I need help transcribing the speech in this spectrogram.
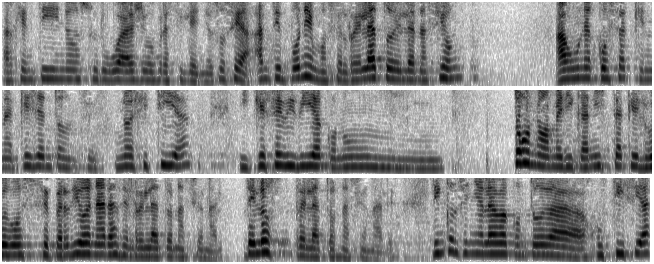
argentinos, uruguayos, brasileños. O sea, anteponemos el relato de la nación a una cosa que en aquella entonces no existía y que se vivía con un tono americanista que luego se perdió en aras del relato nacional, de los relatos nacionales. Lincoln señalaba con toda justicia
